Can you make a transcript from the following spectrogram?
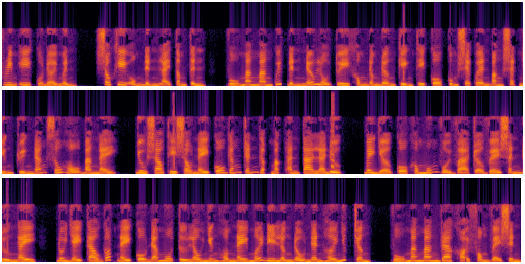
Dream E của đời mình, sau khi ổn định lại tâm tình, vụ mang mang quyết định nếu lộ tùy không đâm đơn kiện thì cô cũng sẽ quên bằng sạch những chuyện đáng xấu hổ ban nãy, dù sao thì sau này cố gắng tránh gặp mặt anh ta là được, bây giờ cô không muốn vội vã trở về sảnh đường ngay, đôi giày cao gót này cô đã mua từ lâu nhưng hôm nay mới đi lần đầu nên hơi nhức chân, vụ mang mang ra khỏi phòng vệ sinh,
